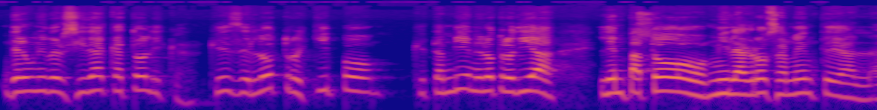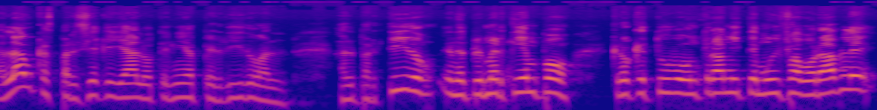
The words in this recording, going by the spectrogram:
de la Universidad Católica, que es el otro equipo que también el otro día le empató milagrosamente al, al Aucas, parecía que ya lo tenía perdido al, al partido. En el primer tiempo creo que tuvo un trámite muy favorable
